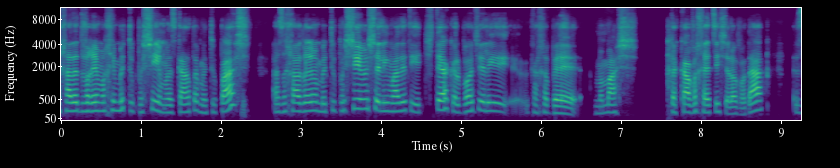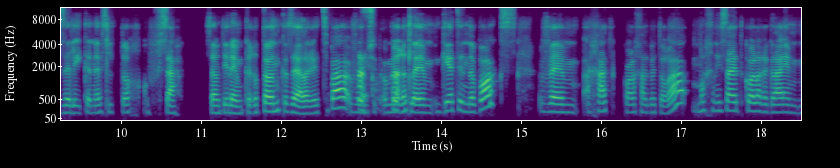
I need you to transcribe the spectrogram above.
אחד הדברים הכי מטופשים, הזכרת מטופש? אז אחד הדברים המטופשים שלימדתי את שתי הכלבות שלי, ככה בממש דקה וחצי של עבודה, זה להיכנס לתוך קופסה. שמתי להם קרטון כזה על הרצפה, ואני פשוט אומרת להם get in the box, והם אחת, כל אחת בתורה, מכניסה את כל הרגליים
